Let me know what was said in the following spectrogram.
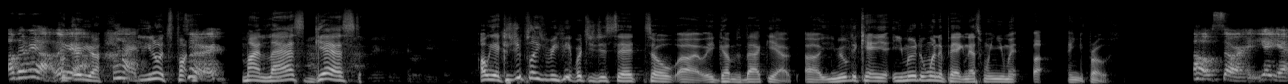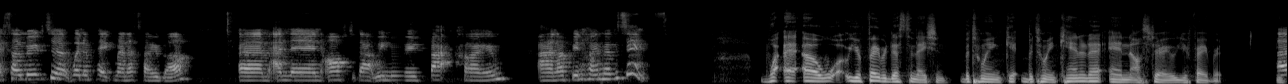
Oh, there we are. There, oh, we there are. you are. Hi. You know, it's funny. My last guest. Oh yeah, could you please repeat what you just said so uh, it comes back? Yeah, uh, you moved to Kenya, you moved to Winnipeg, and that's when you went uh, and you froze. Oh, sorry. Yeah, yeah. So I moved to Winnipeg, Manitoba, Um, and then after that, we moved back home, and I've been home ever since. What, uh, uh, your favorite destination between between Canada and Australia? Your favorite? Uh,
